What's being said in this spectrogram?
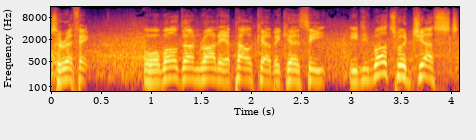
Terrific. Well, well done, Reilly Opelka, because he, he did well to adjust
